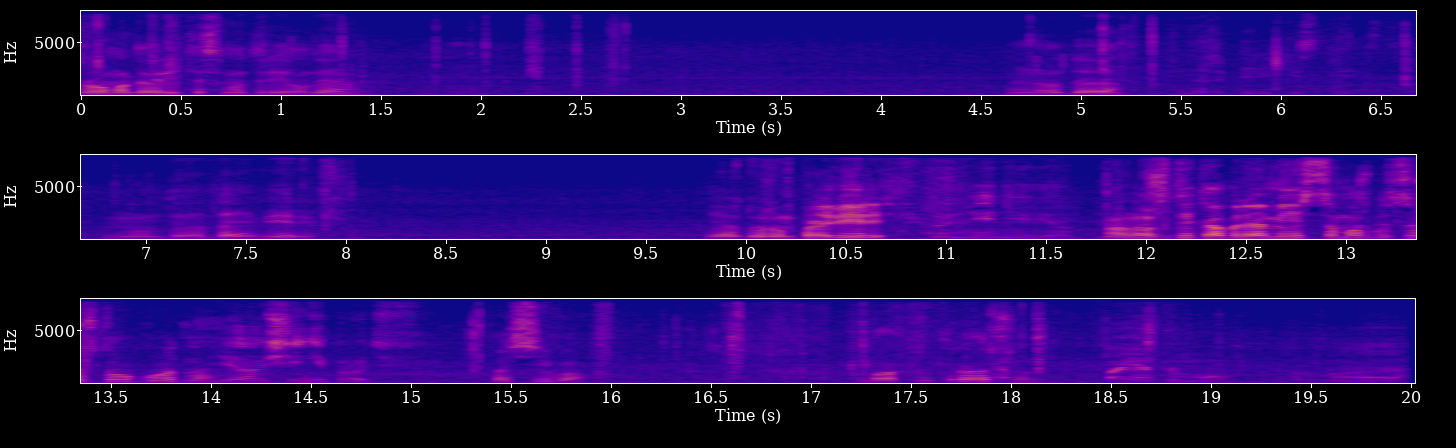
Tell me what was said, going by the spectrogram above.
Рома, говорите, смотрел, да? Ну да, Даже переписка есть. Ну да, да я верю. Я же должен проверить. Да не, не, я... я Оно же с декабря месяца может быть все что угодно. Я вообще не против. Спасибо. Бак не крашен. Поэтому в,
